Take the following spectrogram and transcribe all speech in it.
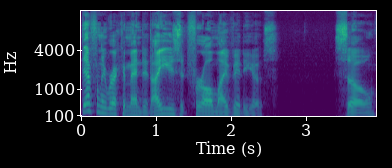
definitely recommend it. I use it for all my videos. So,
